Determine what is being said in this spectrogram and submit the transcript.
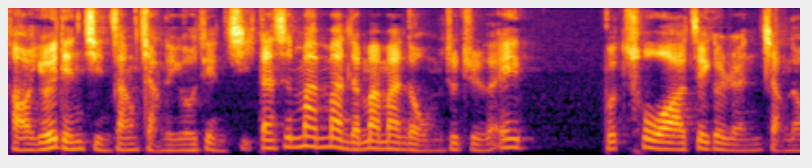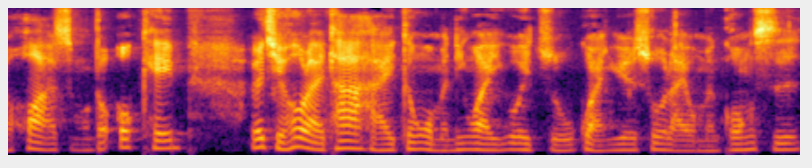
哦，有一点紧张，讲的有点急。但是慢慢的、慢慢的，我们就觉得，哎，不错啊，这个人讲的话什么都 OK。而且后来他还跟我们另外一位主管约说来我们公司，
